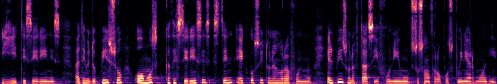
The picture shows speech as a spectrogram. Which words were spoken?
γη της ειρήνης. Αντιμετωπίσω όμως καθυστερήσεις στην έκδοση των εγγράφων μου. Ελπίζω να φτάσει η φωνή μου στους ανθρώπους που είναι αρμόδιοι.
